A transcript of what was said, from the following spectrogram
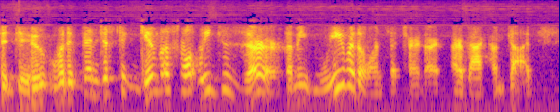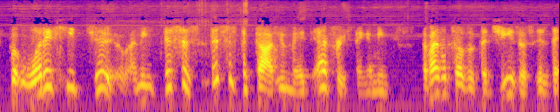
to do would have been just to give us what we deserved. I mean, we were the ones that turned our, our back on God. But what did he do? I mean, this is this is the God who made everything. I mean, the Bible tells us that Jesus is the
